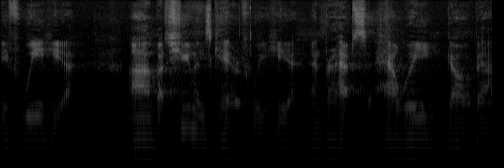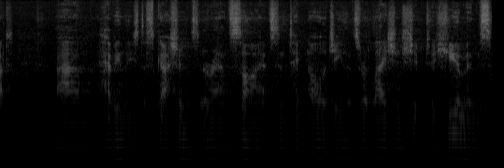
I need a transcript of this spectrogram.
if we're here. Um, but humans care if we're here, and perhaps how we go about um, having these discussions around science and technology and its relationship to humans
